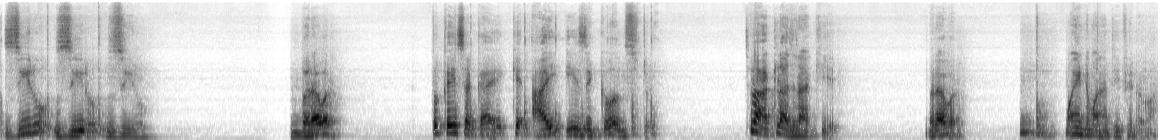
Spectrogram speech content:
zero zero zero બરાબર? તો કહી શકાય કે આઈ ઇઝ ઇક્વલ્સ ટુ ચલો, આટલા જ રાખીએ. બરાબર? પોઈન્ટમાં નથી ફેરવવા.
